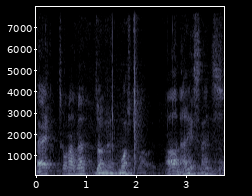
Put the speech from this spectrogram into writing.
Hey, what's going on, man? What's up, man? I'm watching Twilight. Oh, nice, nice.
